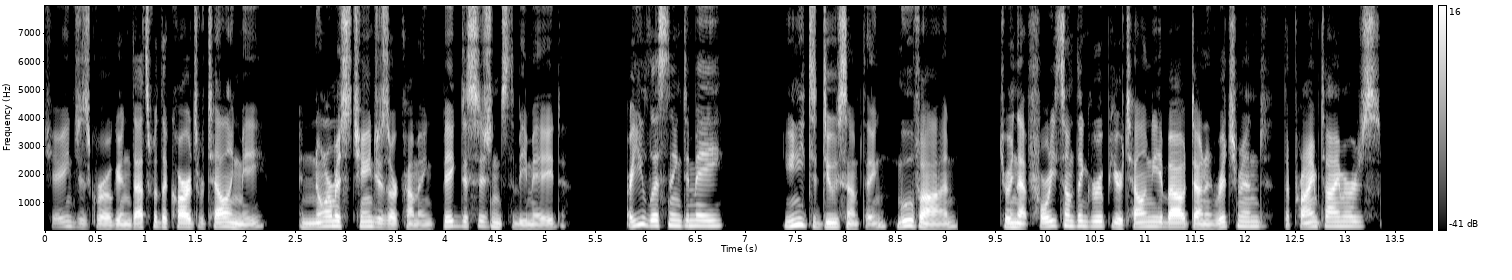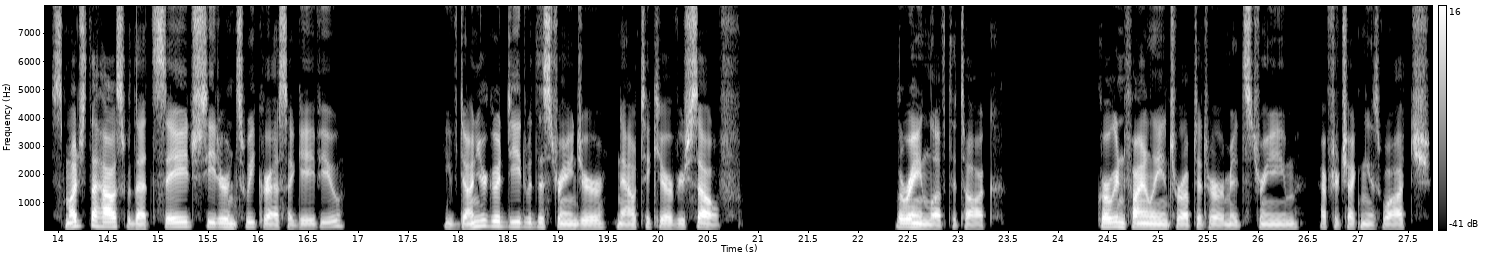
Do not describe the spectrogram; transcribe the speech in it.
Changes, Grogan, that's what the cards were telling me. Enormous changes are coming, big decisions to be made. Are you listening to me? You need to do something, move on. Join that 40 something group you were telling me about down in Richmond, the prime timers. Smudge the house with that sage, cedar, and sweetgrass I gave you. You've done your good deed with the stranger, now take care of yourself. Lorraine loved to talk. Grogan finally interrupted her midstream after checking his watch.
